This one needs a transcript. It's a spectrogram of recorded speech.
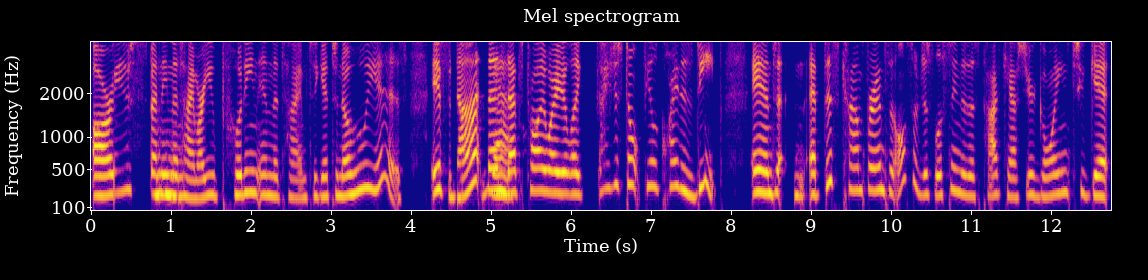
are you spending mm-hmm. the time are you putting in the time to get to know who he is if not then yes. that's probably why you're like i just don't feel quite as deep and at this conference and also just listening to this podcast you're going to get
